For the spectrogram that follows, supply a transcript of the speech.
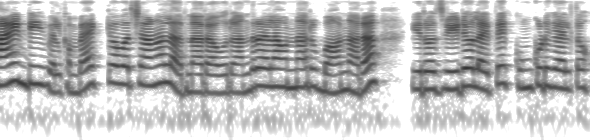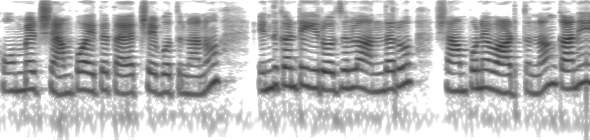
హాయ్ అండి welcome back to our channel అర్నారావు అందరూ ఎలా ఉన్నారు? బాగున్నారా? ఈరోజు వీడియోలో అయితే కుంకుడుగాయలతో హోమ్ మేడ్ షాంపూ అయితే తయారు చేయబోతున్నాను. ఎందుకంటే ఈ రోజుల్లో అందరూ షాంపూనే వాడుతున్నాం. కానీ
